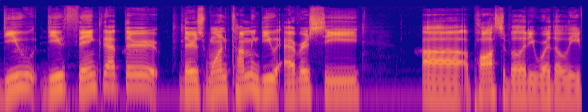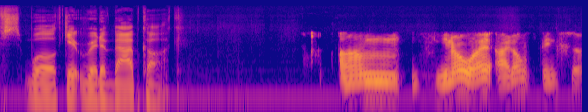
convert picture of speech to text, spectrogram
Do you do you think that there there's one coming? Do you ever see uh, a possibility where the Leafs will get rid of Babcock? Um, you know what? I don't think so.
